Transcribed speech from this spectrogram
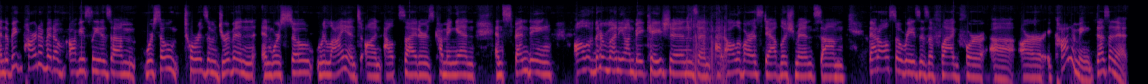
And the big part of it, of obviously, is um, we're so tourism driven and we're so reliant on outsiders coming in and spending all of their money on vacations and at all of our establishments. Um, that also raises a flag for uh, our economy, doesn't it?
